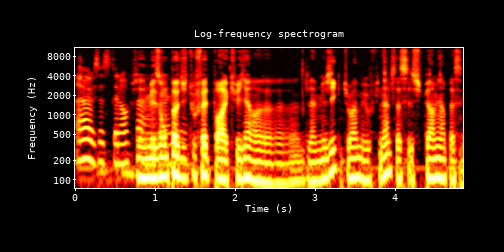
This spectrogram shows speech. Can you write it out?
Ah oui, ça c'était l'enfer. vieille maison ouais, pas du tout faite pour accueillir euh, de la musique, tu vois, mais au final, ça s'est super bien passé.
